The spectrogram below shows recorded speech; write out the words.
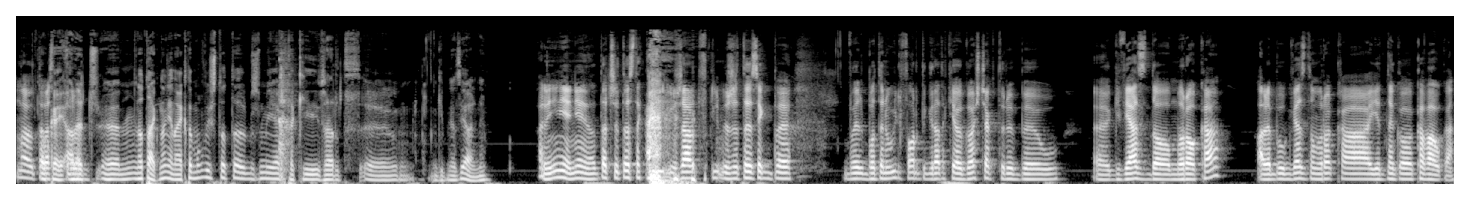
No teraz Okej, to- ale no tak, no nie, no jak to mówisz, to to brzmi jak taki żart gimnazjalny. Ale nie, nie, nie, no znaczy to jest taki żart, że to jest jakby, bo, bo ten Will Ford gra takiego gościa, który był e, gwiazdą roka, ale był gwiazdą roka jednego kawałka.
